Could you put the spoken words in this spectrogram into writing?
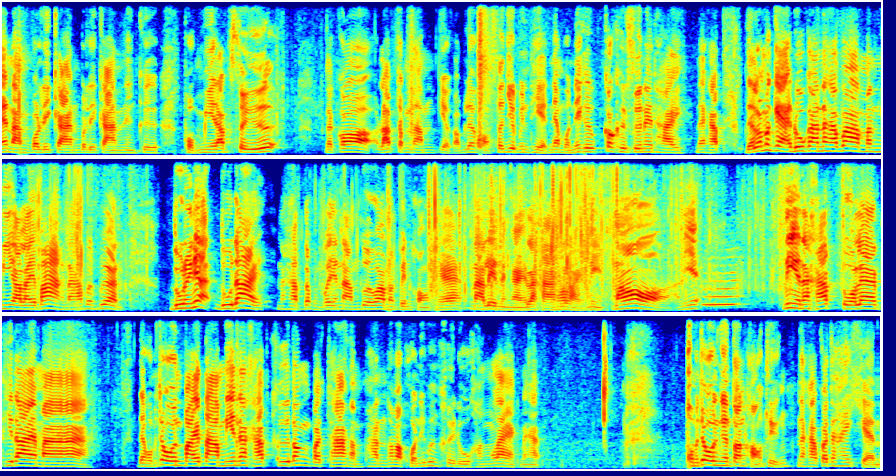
แนะนำบริการบริการหนึ่งคือ ผมมีรับซื้อ แล้วก็รับจำนำเกี่ยวกับเรื่องของเสื้อยืดวินเทจเนี่ยหมดนี้คือก็คือซื้อในไทยนะครับ เดี๋ยวเรามาแกะดูกันนะครับว่ามันมีอะไรบ้างนะครับเพื่อนๆ ดูในเนี้ยดูได้นะครับแล้วผมก็แนะนำด้วยว่ามันเป็นของแท้น่าเล่นยังไง ราคาเท่าไหร่นี่อ๋ออันนี้นี่นะครับตัวแรกที่ได้มาเดี๋ยวผมจะโอนไปตามนี้นะครับ คือต้องประชาสัมพันธ์สำหรับคนที่เพิ่งเคยดูครั้งแรกนะครับผมจะโอนเงินตอนของถึงนะครับ ก็จะให้เขียน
